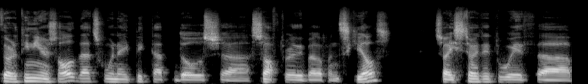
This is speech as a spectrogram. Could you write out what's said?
13 years old, that's when I picked up those uh, software development skills. So I started with, uh,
